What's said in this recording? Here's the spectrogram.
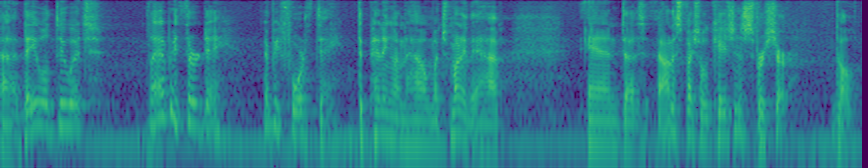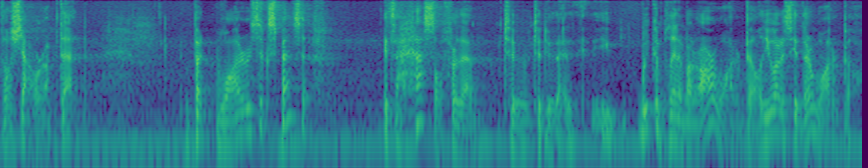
Uh, they will do it every third day, every fourth day, depending on how much money they have. And uh, on a special occasions, for sure, they'll they'll shower up then. But water is expensive. It's a hassle for them to, to do that. We complain about our water bill. You ought to see their water bill.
